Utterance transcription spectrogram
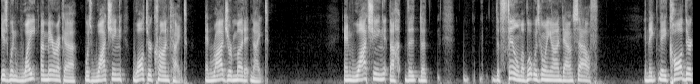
is when white America was watching Walter Cronkite and Roger Mudd at night and watching the the the the film of what was going on down south. And they they called their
